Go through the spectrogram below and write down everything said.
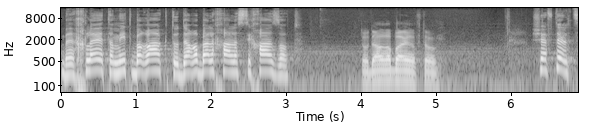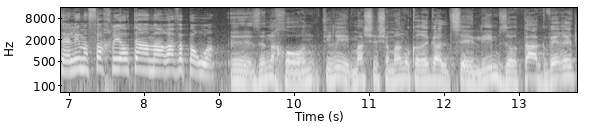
בהחלט. עמית ברק, תודה רבה לך על השיחה הזאת. תודה רבה, ערב טוב. שפטל, צאלים הפך להיות המערב הפרוע. אה, זה נכון. תראי, מה ששמענו כרגע על צאלים זה אותה הגברת,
